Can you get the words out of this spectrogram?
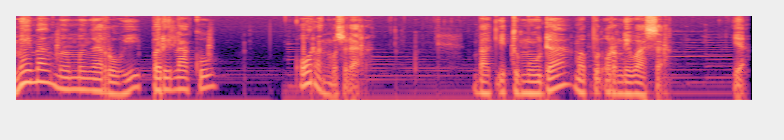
memang memengaruhi perilaku orang, Saudara. Baik itu muda maupun orang dewasa. Ya,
